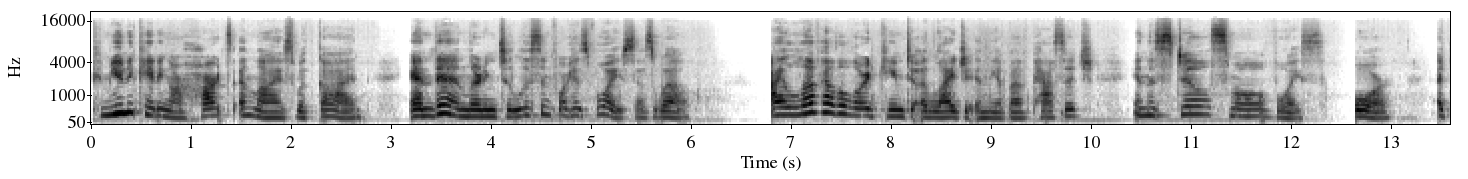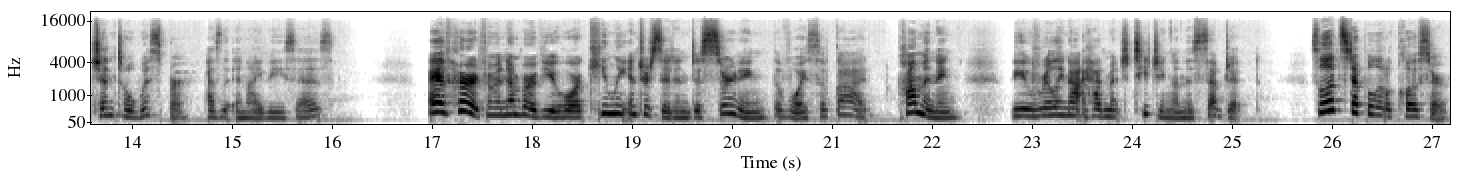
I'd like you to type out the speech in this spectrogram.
communicating our hearts and lives with God, and then learning to listen for His voice as well. I love how the Lord came to Elijah in the above passage in the still small voice, or a gentle whisper, as the NIV says. I have heard from a number of you who are keenly interested in discerning the voice of God, commenting that you've really not had much teaching on this subject. So let's step a little closer.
